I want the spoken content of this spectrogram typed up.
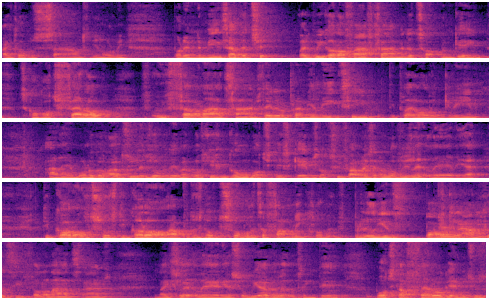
I thought was sound, you know what I mean. But in the meantime, the chi- like we got off half time in the Tottenham game to come watch Ferro, who fell on hard times. They were a Premier League team. They play all in green. And uh, one of the lads who lives over there went, look, you can go and watch this game. It's not too far. It's in a lovely little area. They've got all trust, they've got all that, but there's no trouble. It's a family club. It was brilliant. Boss yeah. ground, you can see fell on hard times. Nice little area. So we had a little thing there. Watched that Ferro game, which was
